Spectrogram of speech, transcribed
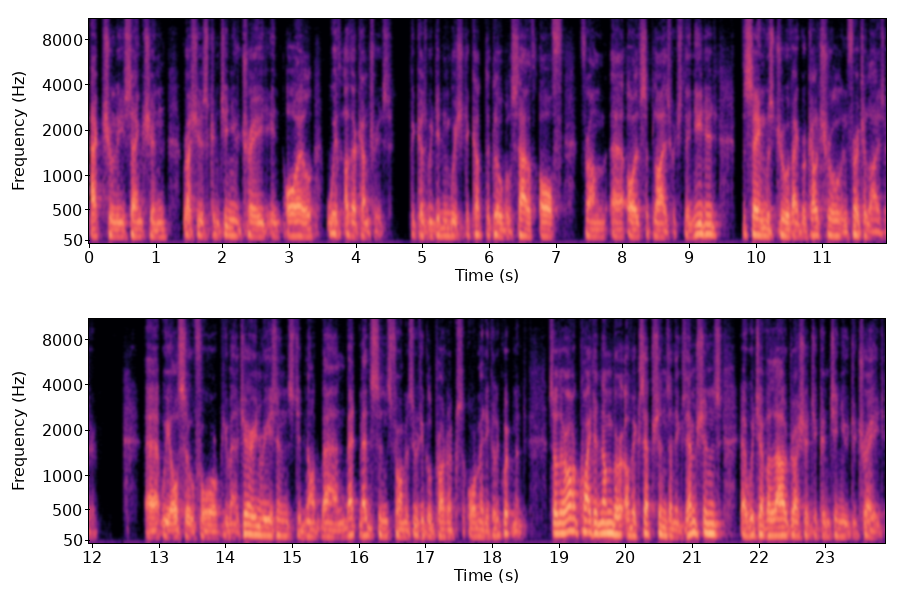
actually sanction Russia's continued trade in oil with other countries because we didn't wish to cut the Global South off from uh, oil supplies which they needed. The same was true of agricultural and fertilizer. Uh, we also, for humanitarian reasons, did not ban medicines, pharmaceutical products, or medical equipment. So there are quite a number of exceptions and exemptions which have allowed Russia to continue to trade.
